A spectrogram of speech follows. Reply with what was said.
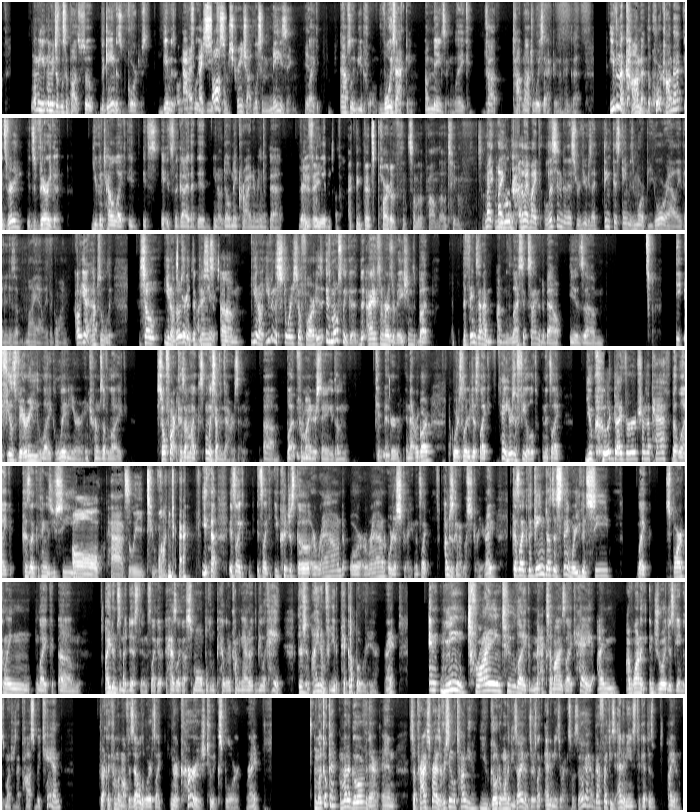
let me let me just list a pause so the game is gorgeous the game is Oh, absolutely I saw beautiful. some screenshots. It looks amazing. Yeah. like absolutely beautiful voice acting amazing like got top notch voice acting i think that even the combat the core combat is very it's very good you can tell like it, it's it's the guy that did you know devil may cry and everything like that very Is it- fluid and stuff I think that's part of some of the problem though too. So, Mike, Mike. By the way, Mike, listen to this review because I think this game is more up your alley than it is up my alley. But go on. oh yeah absolutely so you know I'm those serious, are the good I'm things serious. um you know even the story so far is, is mostly good i have some reservations but the things that i'm i'm less excited about is um it it feels very like linear in terms of like so far because i'm like only seven hours in um but from my understanding it doesn't get better in that regard where it's literally just like hey here's a field and it's like you could diverge from the path but like because like the thing is you see all paths lead to one path. yeah it's like it's like you could just go around or around or just straight and it's like i'm just gonna go straight right because like the game does this thing where you can see like sparkling like um items in the distance, like it has like a small blue pillar coming out of it to be like, hey, there's an item for you to pick up over here, right? And me trying to like maximize, like, hey, I'm I want to enjoy this game as much as I possibly can, directly coming off of Zelda, where it's like you're encouraged to explore, right? I'm like, okay, I'm gonna go over there and surprise, surprise, every single time you you go to one of these items, there's like enemies around. So it's like, okay, I've got to fight these enemies to get this item.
